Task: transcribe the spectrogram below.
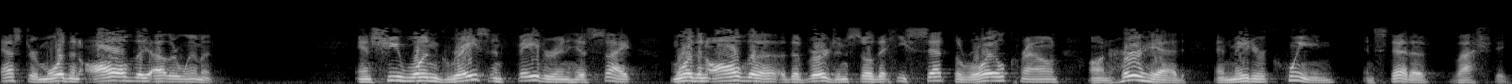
Esther more than all the other women. And she won grace and favor in his sight more than all the, the virgins, so that he set the royal crown on her head and made her queen instead of Vashti.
